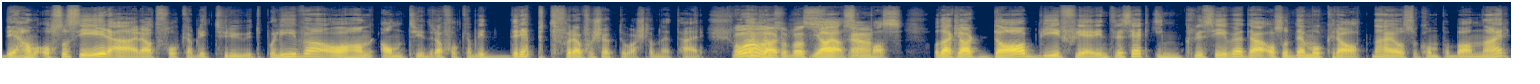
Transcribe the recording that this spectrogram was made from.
Det han også sier, er at folk er blitt truet på livet, og han antyder at folk er blitt drept for å ha forsøkt å varsle om dette her. Oh, det klart. Ja, ja, såpass. Og det er klart, da blir flere interessert, inklusive det er også Demokratene er jo også kommet på banen her.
